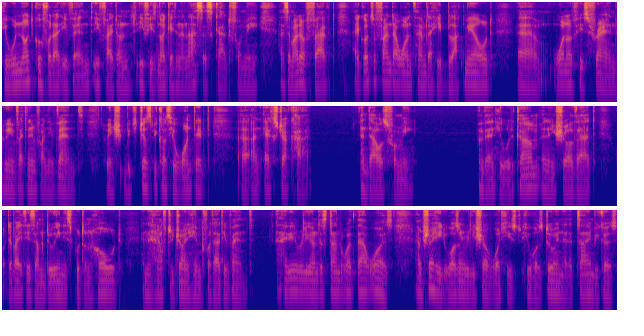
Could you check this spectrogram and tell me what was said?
he will not go for that event if I don't if he's not getting an access card for me. As a matter of fact, I got to find out one time that he blackmailed um, one of his friend who invited him for an event just because he wanted uh, an extra card, and that was for me. And then he would come and ensure that whatever it is I'm doing is put on hold, and I have to join him for that event and I didn't really understand what that was. I'm sure he wasn't really sure what he's, he was doing at the time because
